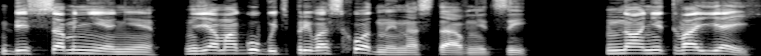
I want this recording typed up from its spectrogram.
Без сомнения, я могу быть превосходной наставницей, но не твоей.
